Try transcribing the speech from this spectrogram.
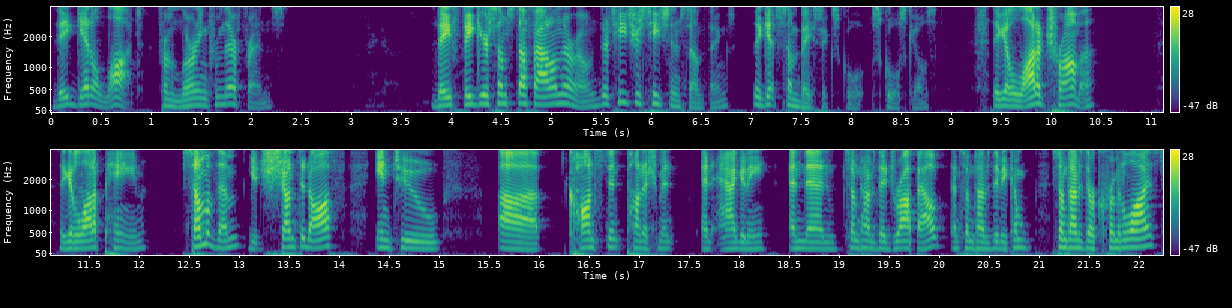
They get a lot from learning from their friends. They figure some stuff out on their own. Their teachers teach them some things. They get some basic school school skills. They get a lot of trauma. They get a lot of pain. Some of them get shunted off into uh, constant punishment and agony. And then sometimes they drop out and sometimes they become, sometimes they're criminalized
